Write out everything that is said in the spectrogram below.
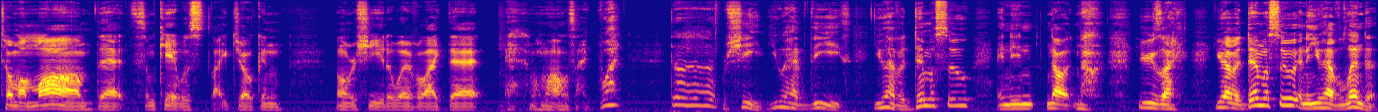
told my mom that some kid was like joking on Rashid or whatever like that. And my mom was like, "What? Duh, Rashid, you have these. You have a Demasu, and then no, no. He was like, you have a Demasu, and then you have Linda.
